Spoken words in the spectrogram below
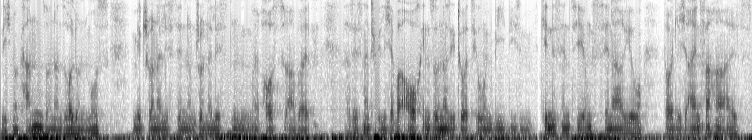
nicht nur kann, sondern soll und muss, mit Journalistinnen und Journalisten rauszuarbeiten. Das ist natürlich aber auch in so einer Situation wie diesem Kindesentziehungsszenario deutlich einfacher als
